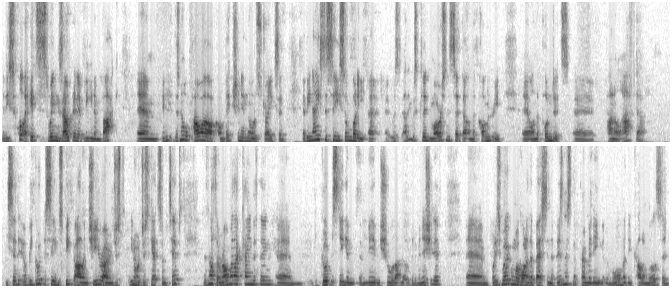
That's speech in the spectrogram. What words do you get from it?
that he sort of hits, swings out at it, leaning back. Um, there's no power or conviction in those strikes, and it'd be nice to see somebody. Uh, it was I think it was Clinton Morrison said that on the commentary uh, on the pundits uh, panel after. He said it would be good to see him speak to Alan Shearer and just you know just get some tips. There's nothing wrong with that kind of thing. Um, it'd be good to see him and maybe show that little bit of initiative. Um, but he's working with one of the best in the business in the Premier League at the moment, in Callum Wilson,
